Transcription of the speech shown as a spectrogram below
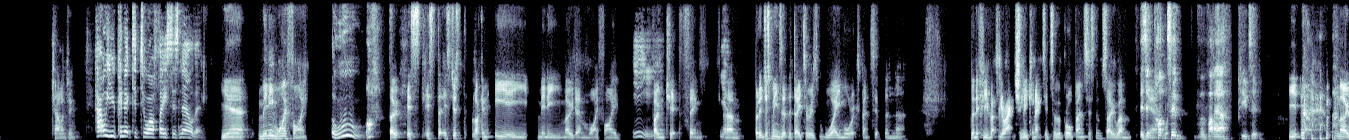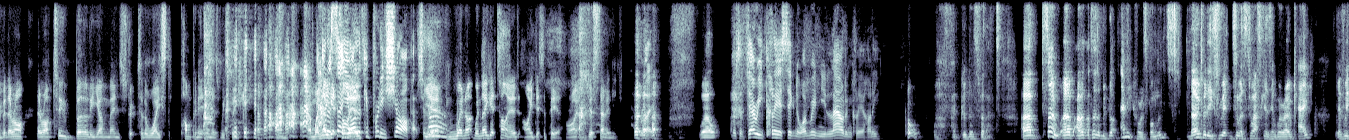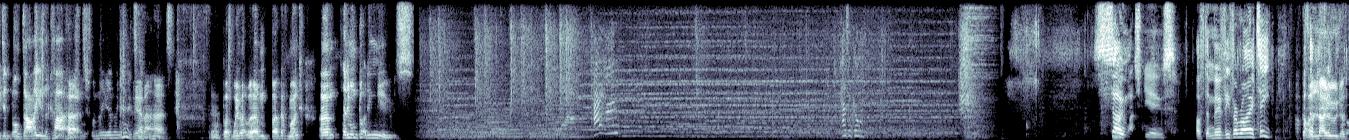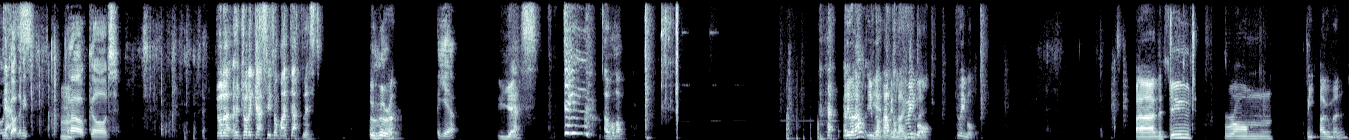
challenging. How are you connected to our faces now, then? Yeah, mini Wi-Fi. Ooh. What? So it's it's it's just like an EE mini modem Wi-Fi Eee. phone chip thing. Yeah. Um, but it just means that the data is way more expensive than uh, than if you've, you're actually connected to a broadband system. So um, Is it yeah, pumped in via Putin? Yeah, no, but there are there are two burly young men stripped to the waist pumping it in as we speak. and when I they get say, you are looking pretty sharp, actually. yeah, when I, when they get tired, I disappear. All right, I'm just telling you. Right. well, Well, It's a very clear signal. I'm reading you loud and clear, honey. Cool. oh, thank goodness for that. Um, so um, I, I don't think we've got any correspondence. Nobody's written to us to ask us if we're okay, if we didn't all die in the car. That hurts. Yeah, Yeah, that hurts. Yeah, but we um, but never mind. Um, anyone got any news? So No. much news of the movie variety. I've got a load of. What we got? Let me- Mm. Oh God. Do you want to do you wanna guess who's on my death list? Uhura. Yeah. Yes. Ding. Oh, hold on. Anyone else? You've Yeah, got. I've got loads, three haven't there? more. Three more. Uh, the dude from The Omen.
